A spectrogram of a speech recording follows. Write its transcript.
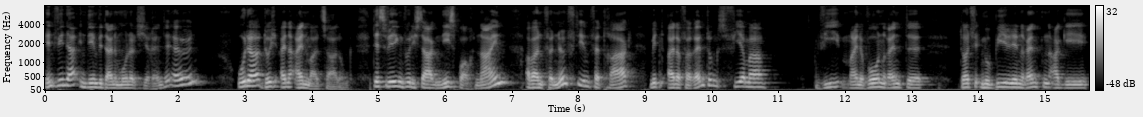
Entweder indem wir deine monatliche Rente erhöhen oder durch eine Einmalzahlung. Deswegen würde ich sagen, Niesbrauch nein, aber einen vernünftigen Vertrag mit einer Verrentungsfirma wie meine Wohnrente, Deutsche Immobilienrenten AG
